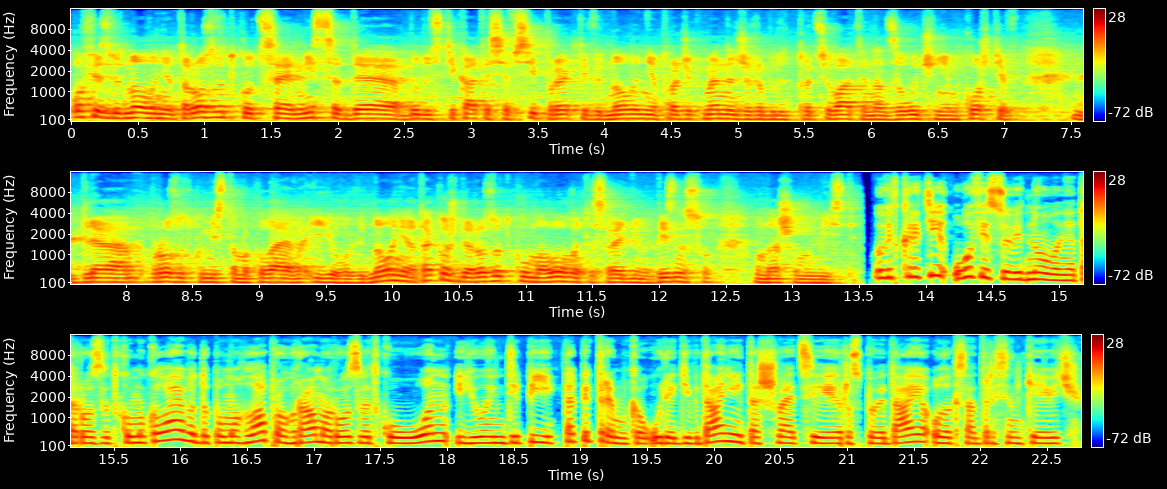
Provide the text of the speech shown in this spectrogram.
Офіс відновлення та розвитку це місце, де будуть стікатися всі проекти відновлення. Проджект менеджери будуть працювати над залученням коштів для розвитку міста Миколаєва і його відновлення, а також для розвитку малого та середнього бізнесу у нашому місті. У відкритті офісу відновлення та розвитку Миколаєва допомогла програма розвитку ООН UNDP та підтримка урядів Данії та Швеції, розповідає Олександр Сінкевич.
